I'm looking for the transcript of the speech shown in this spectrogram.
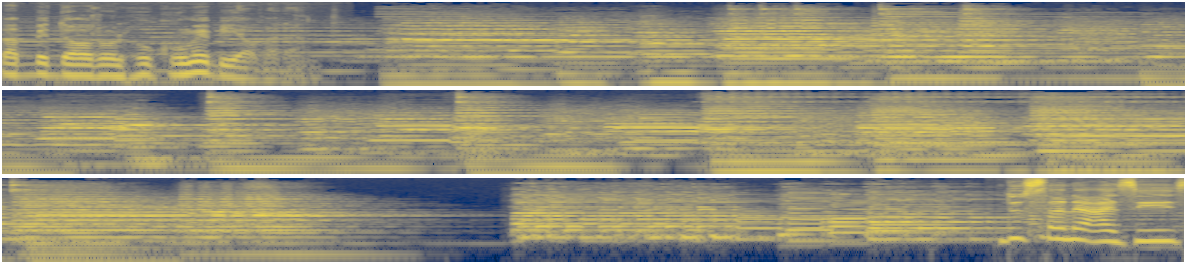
و به دارالحکومه بیاورند. دوستان عزیز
